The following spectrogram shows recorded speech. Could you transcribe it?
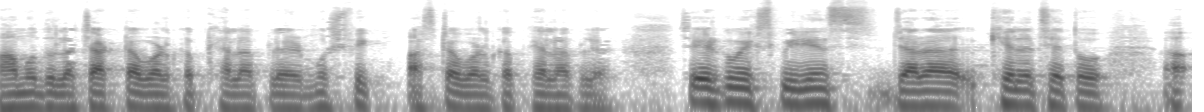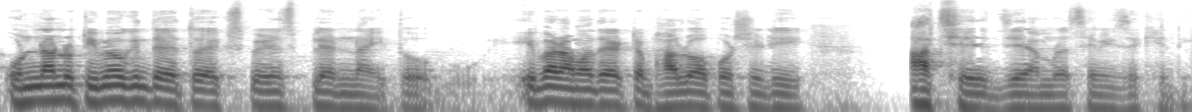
মাহমুদুল্লাহ চারটা ওয়ার্ল্ড কাপ খেলা প্লেয়ার মুশফিক পাঁচটা ওয়ার্ল্ড কাপ খেলা প্লেয়ার সো এরকম এক্সপিরিয়েন্স যারা খেলেছে তো অন্যান্য টিমেও কিন্তু এত এক্সপিরিয়েন্স প্লেয়ার নাই। তো এবার আমাদের একটা ভালো অপরচুনিটি আছে যে আমরা সেমিজে খেলি।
